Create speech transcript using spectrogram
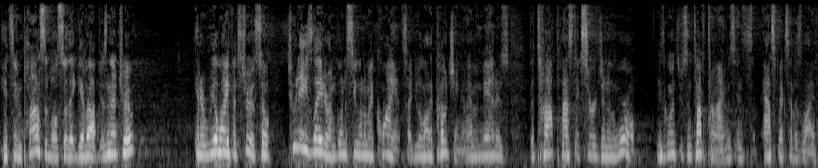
it's impossible, so they give up. Isn't that true? And in real life, it's true. So two days later, I'm going to see one of my clients. I do a lot of coaching, and I have a man who's the top plastic surgeon in the world. He's going through some tough times in aspects of his life.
